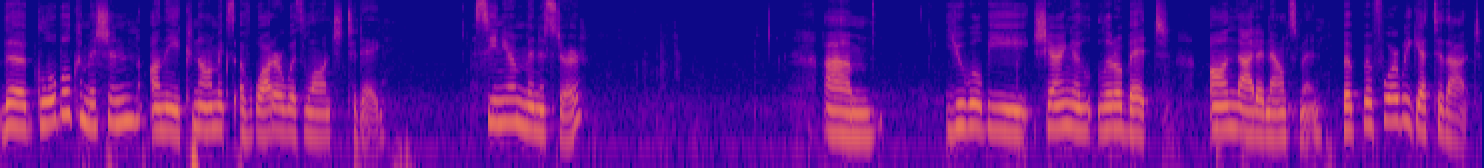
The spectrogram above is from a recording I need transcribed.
The Global Commission on the Economics of Water was launched today. Senior Minister um, you will be sharing a little bit on that announcement. But before we get to that,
